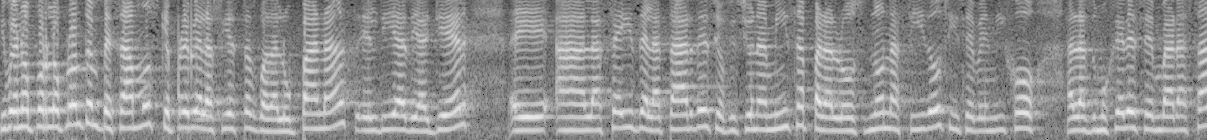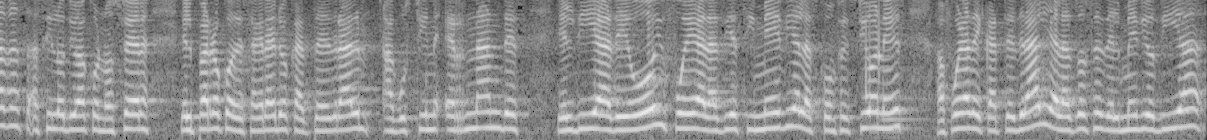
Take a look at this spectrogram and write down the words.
Y bueno, por lo pronto empezamos que previo a las fiestas guadalupanas, el día de ayer, eh, a las seis de la tarde se ofició una misa para los no nacidos y se bendijo a las mujeres embarazadas. Así lo dio a conocer el párroco de Sagrario Catedral, Agustín Hernández. El día de hoy fue a las diez y media las confesiones afuera de Catedral y a las doce del mediodía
